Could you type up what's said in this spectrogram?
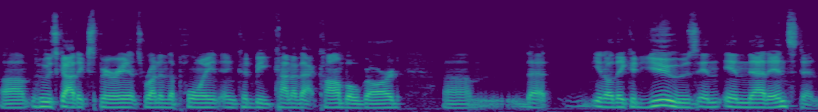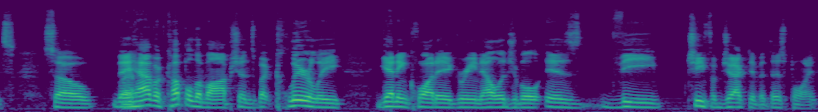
um, who's got experience running the point and could be kind of that combo guard um, that you know they could use in in that instance. So they right. have a couple of options, but clearly getting Quade Green eligible is the chief objective at this point.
